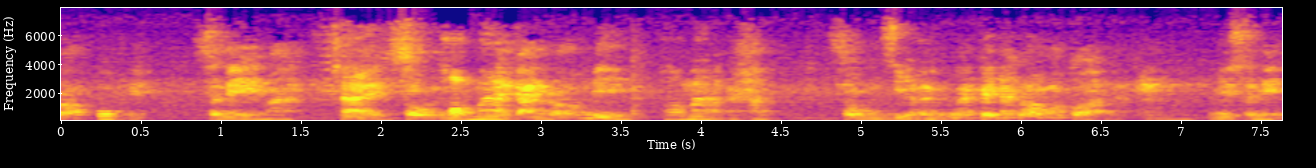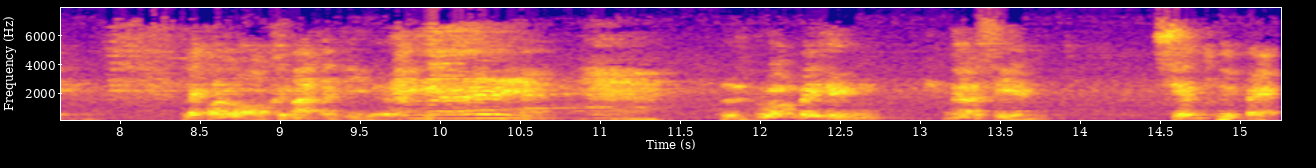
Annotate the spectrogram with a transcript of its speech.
ร้องปุ๊บเนี่ยเสน่ห์มาใช่ ทรงเพราะมาก ในการร้องดีเพราะมาก นะครับ ทรงเสียงเหมือนเหมือนเป็นนักร้องมาก่อน มีเสน่ห์แล้วก็หล่อขึ้นมาทันทีเลย รวมไปถึงเนื้อเสียง เสียงที่แปลก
